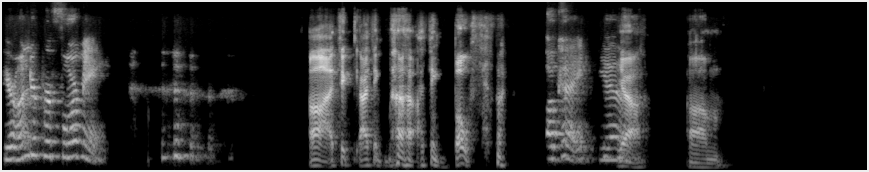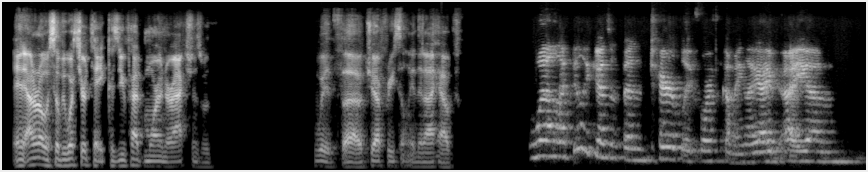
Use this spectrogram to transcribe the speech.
you're underperforming? Uh, I think I think I think both. Okay, yeah. Yeah. Um and I don't know, Sylvie, what's your take? Because you've had more interactions with with uh Jeff recently than I have. Well, I feel like he hasn't been terribly forthcoming. Like I, I, um,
